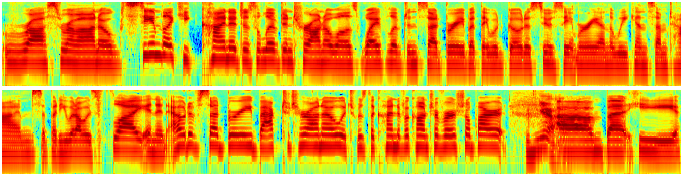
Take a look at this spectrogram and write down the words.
Ross Romano seemed like he kind of just lived in Toronto while his wife lived in Sudbury, but they would go to Sault Ste. Marie on the weekends sometimes. But he would always fly in and out of Sudbury back to Toronto, which was the kind of a controversial part. Yeah. Um, but he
